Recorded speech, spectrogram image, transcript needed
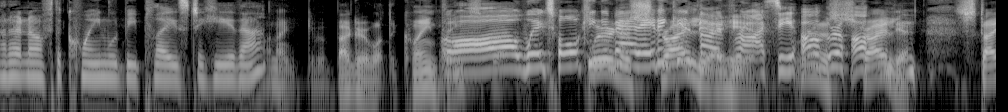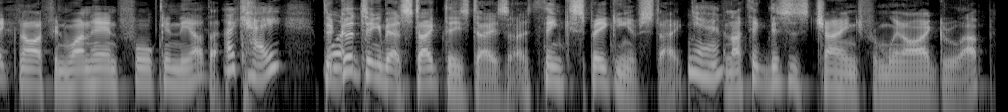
I don't know if the Queen would be pleased to hear that. I don't give a bugger what the Queen thinks. Oh, we're talking We're about etiquette though, here. Pricey. We're Hold in on. Australia. Steak knife in one hand, fork in the other. Okay. The What- good thing about steak these days, I think, speaking of steak, Yeah. and I think this has changed from when I grew up,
